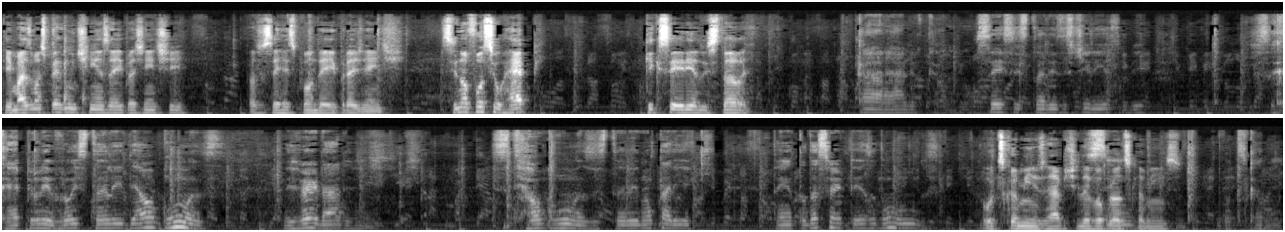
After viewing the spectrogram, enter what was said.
tem mais umas perguntinhas aí pra gente. Pra você responder aí pra gente. Se não fosse o rap, o que, que seria do Stanley? Caralho, sei se Stanley existiria, sabia? Esse rap livrou Stanley de algumas. De verdade, gente. De algumas, Stanley não estaria aqui. Tenho toda a certeza do mundo. assim, Outros caminhos, o rap te levou Sim. outros caminhos. Outros caminhos.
